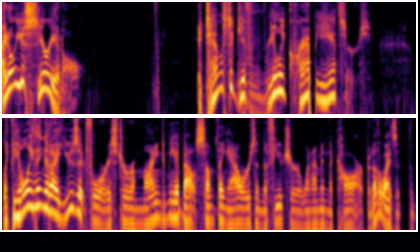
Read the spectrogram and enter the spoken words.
I don't use Siri at all. It tends to give really crappy answers. Like the only thing that I use it for is to remind me about something hours in the future when I'm in the car. But otherwise, it, the,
